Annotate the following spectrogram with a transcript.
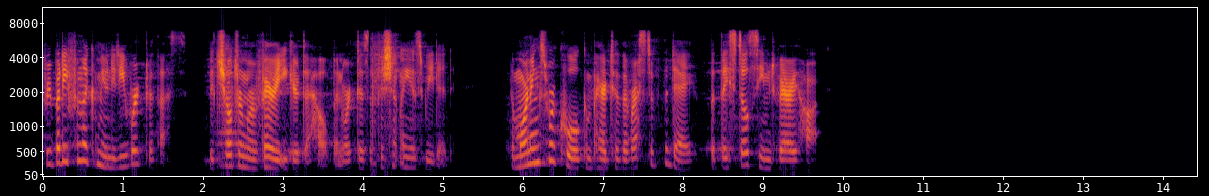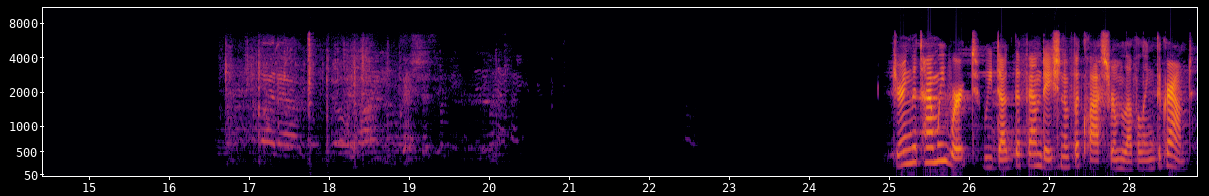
Everybody from the community worked with us. The children were very eager to help and worked as efficiently as we did. The mornings were cool compared to the rest of the day, but they still seemed very hot. During the time we worked, we dug the foundation of the classroom, leveling the ground.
